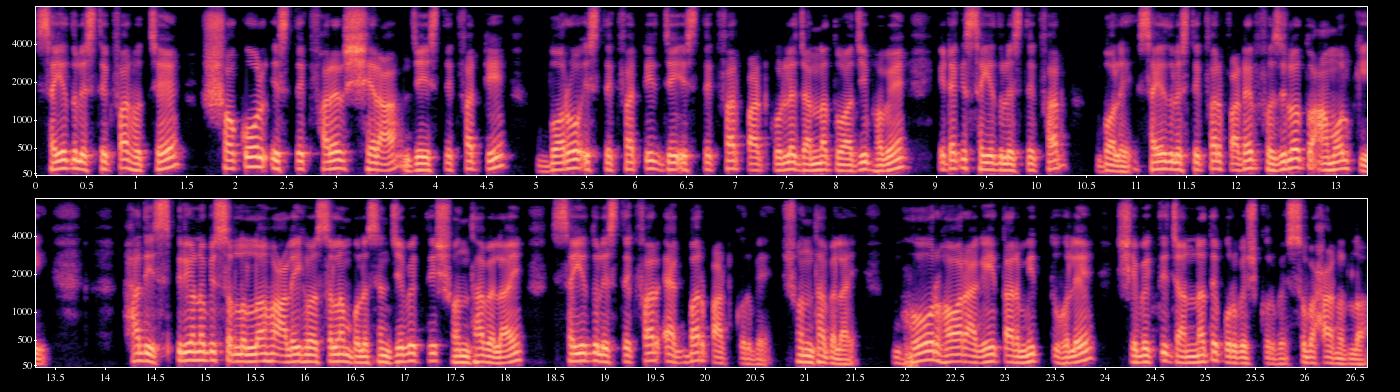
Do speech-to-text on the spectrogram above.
সাইয়দুল ইস্তেকফার হচ্ছে সকল ইস্তেকফারের সেরা যে ইস্তেকফারটি বড় ইস্তেকফারটি যে ইস্তেকফার পাঠ করলে জান্নাত ওয়াজিব হবে, এটাকে সাইয়দুল ইস্তেকফার বলে। সাইয়দুল ইস্তেকফার পাঠের ফজিলত আমল কি? হাদিস, প্রিয় নবী সাল্লাহ আলহি আসাল্লাম বলেছেন, যে ব্যক্তি সন্ধ্যাবেলায় সৈয়দুল ইস্তেকফার একবার পাঠ করবে, সন্ধ্যাবেলায়, ভোর হওয়ার আগেই তার মৃত্যু হলে সে ব্যক্তি জান্নাতে প্রবেশ করবে। সুবাহানুল্লাহ।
